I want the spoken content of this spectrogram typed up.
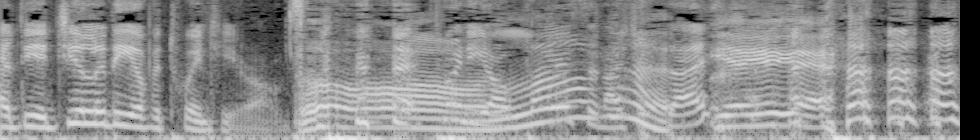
Had the agility of a 20 year old. Oh, 20 year old person, I should it. say. Yeah, yeah, yeah.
